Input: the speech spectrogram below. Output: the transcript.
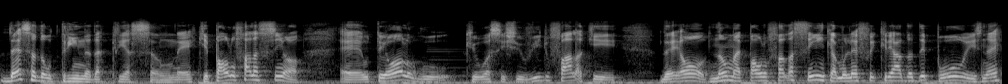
dessa doutrina da criação, né, que Paulo fala assim, ó, é, o teólogo que eu assisti o vídeo fala que, né, ó, não, mas Paulo fala assim, que a mulher foi criada depois, né,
